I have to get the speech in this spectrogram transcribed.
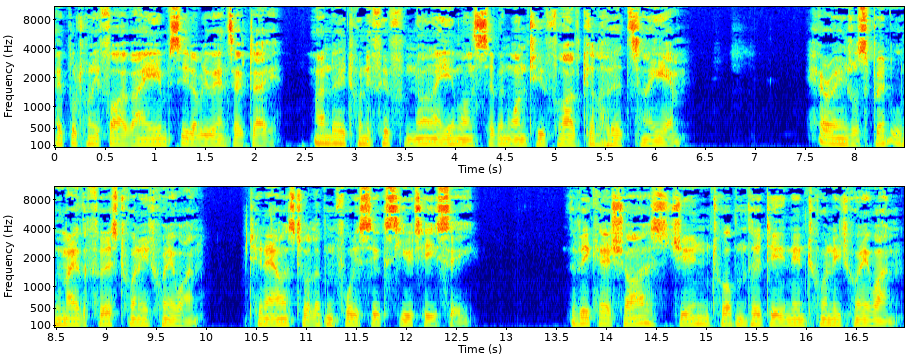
April 25 AM CW Anzac Day. Monday 25th from 9am on 7125 kHz AM. Harry Angel Sprint will be May the 1st 2021. 10 hours to 11.46 UTC. The VK Shires, June 12 and 13 in 2021.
